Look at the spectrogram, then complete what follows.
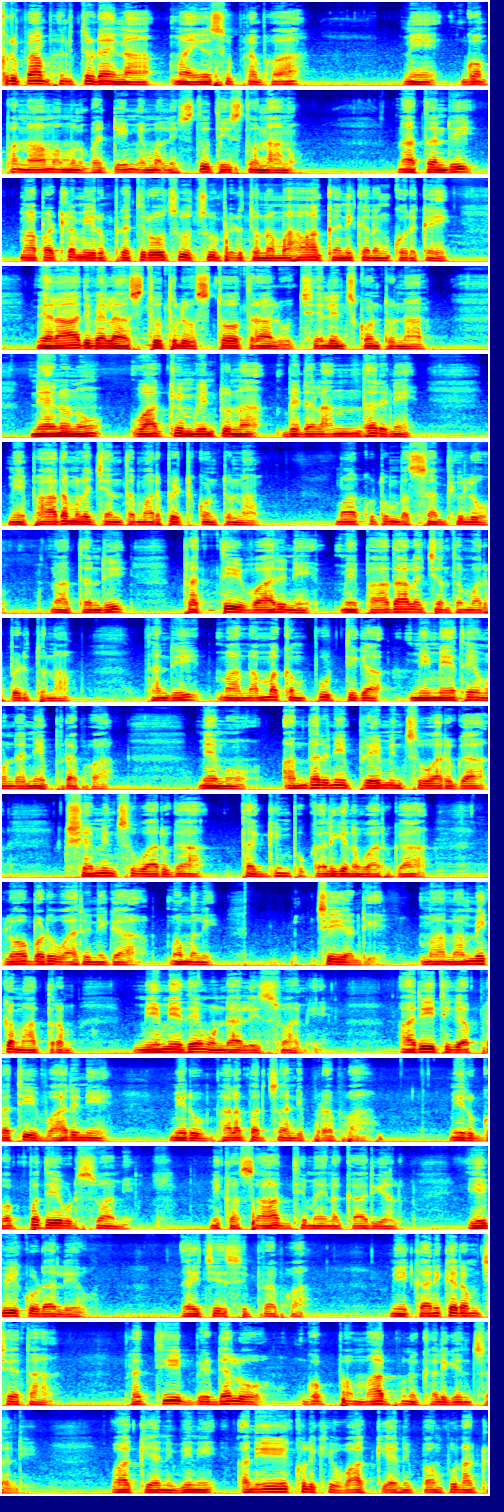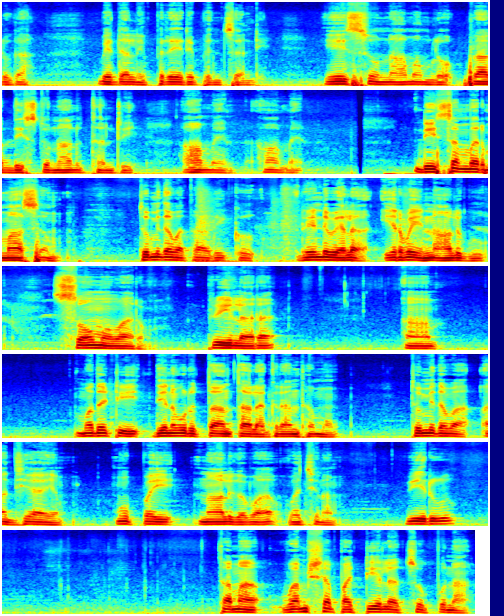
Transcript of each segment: కృపాభరితుడైన మా యేసు ప్రభువ మీ గొప్ప నామమును బట్టి మిమ్మల్ని స్థుతిస్తున్నాను నా తండ్రి మా పట్ల మీరు ప్రతిరోజు చూపెడుతున్న మహాకనికరం కొరకై వేలాది వేల స్థుతులు స్తోత్రాలు చెల్లించుకుంటున్నాను. నేనును వాక్యం వింటున్న బిడ్డలందరినీ మీ పాదముల చెంత మరపెట్టుకుంటున్నాం. మా కుటుంబ సభ్యులు నా తండ్రి ప్రతి వారిని మీ పాదాల చెంత మరపెడుతున్నాం. తండ్రి మా నమ్మకం పూర్తిగా మీ మీదే ఉండని ప్రభ మేము అందరినీ ప్రేమించువారుగా క్షమించువారుగా తగ్గింపు కలిగిన వారుగా లోబడు వారినిగా మమ్మల్ని చేయండి. మా నమ్మిక మాత్రం మీ మీదే ఉండాలి స్వామి. ఆ రీతిగా ప్రతి వారిని మీరు బలపరచండి ప్రభ. మీరు గొప్ప దేవుడు స్వామి. మీకు అసాధ్యమైన కార్యాలు ఏవీ కూడా లేవు. దయచేసి ప్రభ మీ కనికరం చేత ప్రతి బిడ్డలో గొప్ప మార్పును కలిగించండి. వాక్యాన్ని విని అనేకులకి వాక్యాన్ని పంపునట్లుగా బిడ్డల్ని ప్రేరేపించండి. యేసు నామంలో ప్రార్థిస్తున్నాను తండ్రి. ఆమెన్. ఆమెన్. డిసెంబర్ మాసం తొమ్మిదవ తారీఖు రెండు వేల ఇరవై నాలుగు సోమవారం. ప్రియులారా మొదటి దినవృత్తాంతాల గ్రంథము తొమ్మిదవ అధ్యాయం ముప్పై నాలుగవ వచనం. వీరు తమ వంశ పట్టీల చొప్పున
